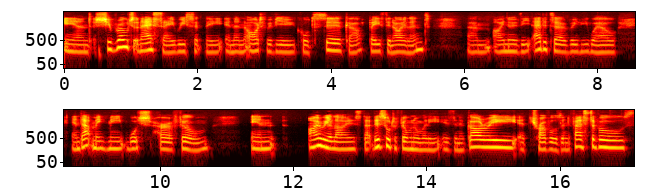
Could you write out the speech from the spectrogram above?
And she wrote an essay recently in an art review called Circa, based in Ireland, um, I know the editor really well, and that made me watch her film. And I realized that this sort of film normally is in a gallery, it travels in festivals,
